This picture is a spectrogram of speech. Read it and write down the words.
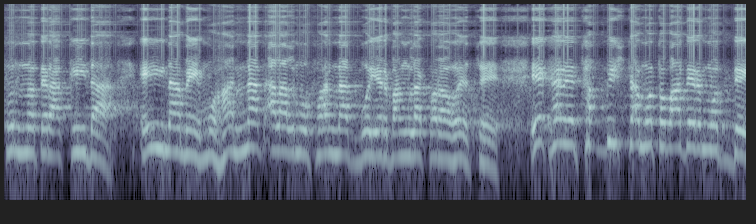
সুন্নতের আকিদা, এই নামে মুহান্নাদ আলাল মুফান্নাদ বইয়ের বাংলা করা হয়েছে। এখানে ছাব্বিশটা মতবাদের মধ্যে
